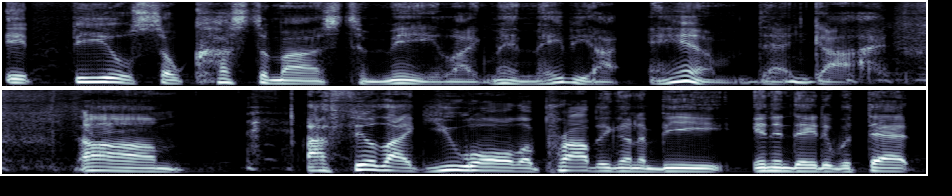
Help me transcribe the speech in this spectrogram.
it feels so customized to me. Like, man, maybe I am that guy. Um, I feel like you all are probably going to be inundated with that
